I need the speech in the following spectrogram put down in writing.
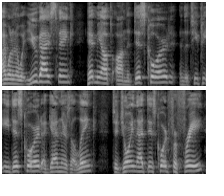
I want to know what you guys think. Hit me up on the Discord and the TPE Discord. Again, there's a link to join that Discord for free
